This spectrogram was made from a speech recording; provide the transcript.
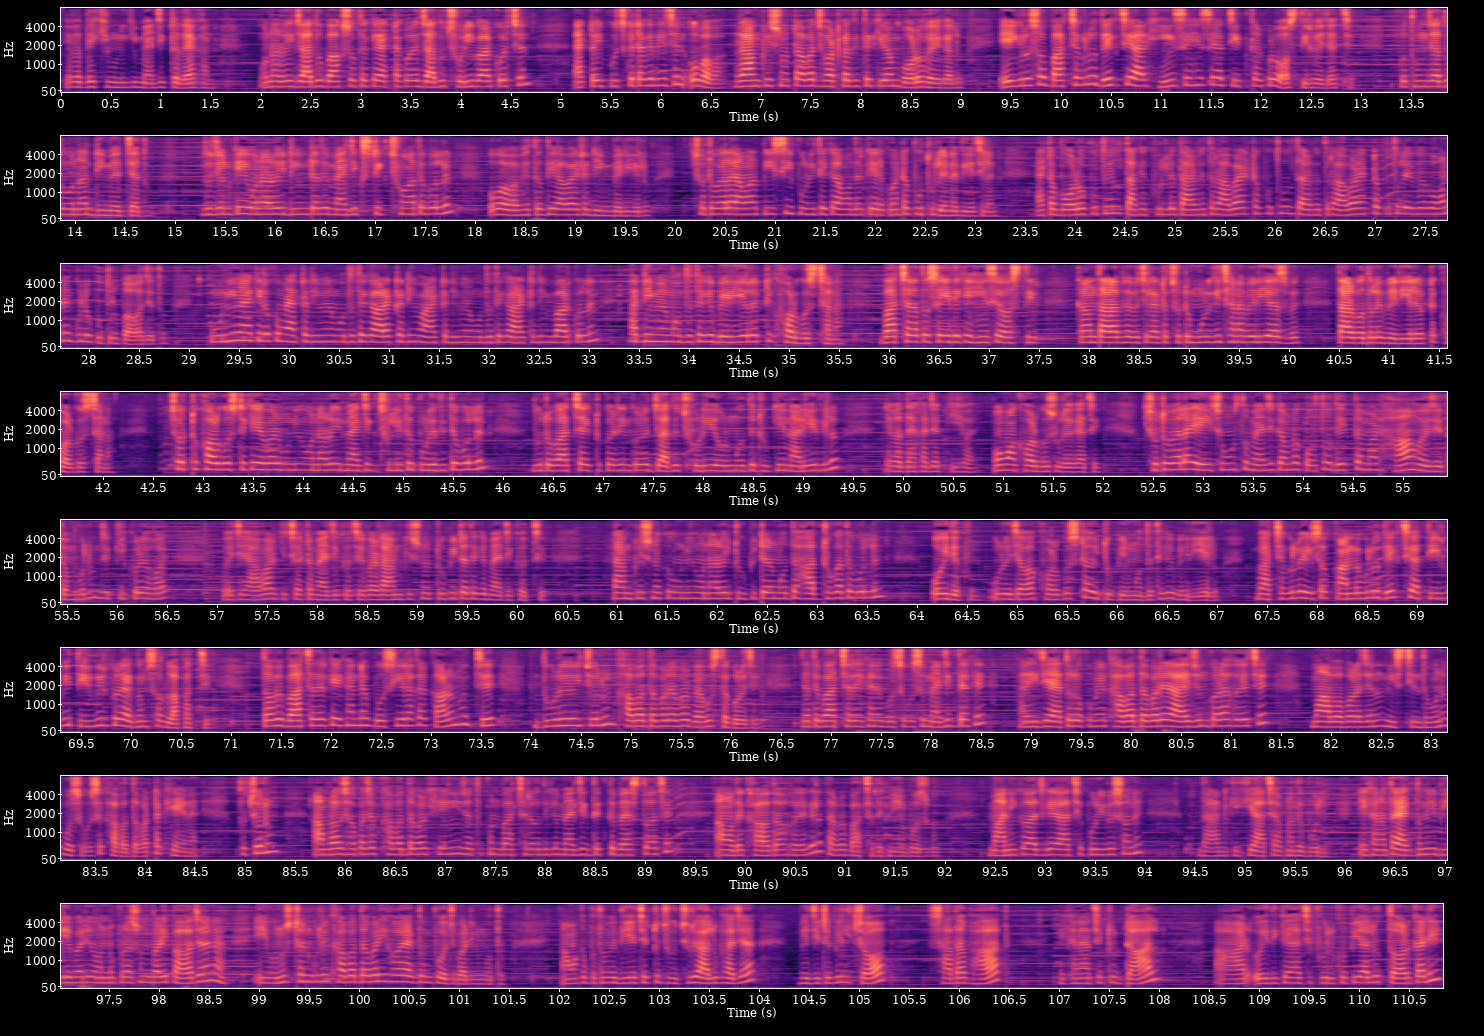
এবার দেখি উনি কি ম্যাজিকটা দেখান। ওনার ওই জাদু বাক্স থেকে একটা করে জাদু ছড়ি বার করছেন একটা ওই পুচকেটাকে দিয়েছেন ও বাবা। রামকৃষ্ণটা আবার ঝটকা দিতে কিরম বড় হয়ে গেল। এইগুলো সব বাচ্চাগুলো দেখছে আর হেসে হেসে আর চিৎকার করে অস্থির হয়ে যাচ্ছে। প্রথম জাদু ওনার, ডিমের জাদু। দুজনকেই ওনার ওই ডিমটাতে ম্যাজিক স্টিক ছোঁয়াতে বললেন। ও বাবা, ভেতর দিয়ে আবার একটা ডিম বেরিয়ে এলো। ছোটোবেলায় আমার পিসি পুরী থেকে আমাদেরকে এরকম একটা পুতুল এনে দিয়েছিলেন। একটা বড় পুতুল, তাকে খুললে তার ভেতরে আবার একটা পুতুল, তার ভেতরে আবার একটা পুতুল এইভাবে অনেকগুলো পুতুল পাওয়া যেত। উনিও একই রকম একটা ডিমের মধ্যে থেকে আরেকটা ডিম, আরেকটা ডিমের মধ্যে থেকে আরেকটা ডিম বার করলেন আর ডিমের মধ্যে থেকে বেরিয়ে এলো একটি খরগোশ ছানা। বাচ্চারা তো সেই দেখে হেসে অস্থির, কারণ তারা ভেবেছিল একটা ছোট মুরগি ছানা বেরিয়ে আসবে, তার বদলে বেরিয়ে এলো একটা খরগোশ ছানা। ছোট্ট খরগোশটিকে এবার উনি ওনার ওই ম্যাজিক ঝুলিতে পুড়ে দিতে বললেন। দুটো বাচ্চা একটু কারিং করে জাদু ছড়িয়ে ওর মধ্যে ঢুকিয়ে নাড়িয়ে দিল। এবার দেখা যাক কি হয়। ও মা খরগোশ উড়ে গেছে। ছোটোবেলায় এই সমস্ত ম্যাজিক আমরা কত দেখতাম আর হাঁ হয়ে যেতাম, বলুন যে কি করে হয়? ওই যে আবার কিছু একটা ম্যাজিক হচ্ছে। এবার রামকৃষ্ণ টুপিটা থেকে ম্যাজিক হচ্ছে। রামকৃষ্ণকে উনি ওনার ওই টুপিটার মধ্যে হাত ঢোকাতে বললেন, ওই দেখুন, উড়ে যাওয়া খরগোশটা ওই টুপির মধ্যে থেকে বেরিয়ে এলো। বাচ্চাগুলো এইসব কাণ্ডগুলো দেখছে আর তিরবির তিরবির করে একদম সব লাফাচ্ছে। তবে বাচ্চাদেরকে এখানটা বসিয়ে রাখার কারণ হচ্ছে, দূরে ওই চলুন খাবার দাবারের আবার ব্যবস্থা করেছে। যাতে বাচ্চারা এখানে বসে বসে ম্যাজিক দেখে আর এই যে এত রকমের খাবার দাবারের আয়োজন করা হয়েছে, মা বাবারা যেন নিশ্চিন্ত মনে বসে বসে খাবার দাবারটা খেয়ে নেয়। তো চলুন, আমরাও ঝপাঝপ খাবার দাবার খেয়ে নিই, যতক্ষণ বাচ্চারা ওদিকে ম্যাজিক দেখতে ব্যস্ত আছে, আমাদের খাওয়া দাওয়া হয়ে গেলে তারপর বাচ্চাদের নিয়ে বসবো। মানিকও আজকে আছে পরিবেশনে। দাঁড়ান, কী কী আছে আপনাদের বলি। এখানে তো একদমই বিয়ে বাড়ি, অন্নপ্রাশন বাড়ি পাওয়া যায় না। এই অনুষ্ঠানগুলির খাবার দাবারই হয় একদম ভোজ বাড়ির মতো। আমাকে প্রথমে দিয়েছে একটু ঝুরঝুরে আলু ভাজা ভেজিটেবিল চপ, সাদা ভাত, এখানে আছে একটু ডাল আর ওইদিকে আছে ফুলকপি আলুর তরকারি,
